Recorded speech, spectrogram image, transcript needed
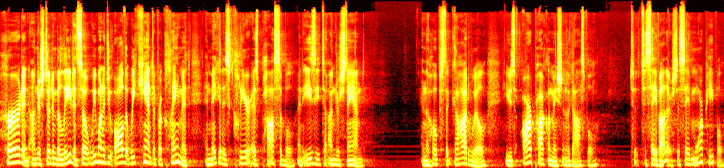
heard and understood and believed. And so we want to do all that we can to proclaim it and make it as clear as possible and easy to understand in the hopes that God will use our proclamation of the gospel to, to save others, to save more people.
